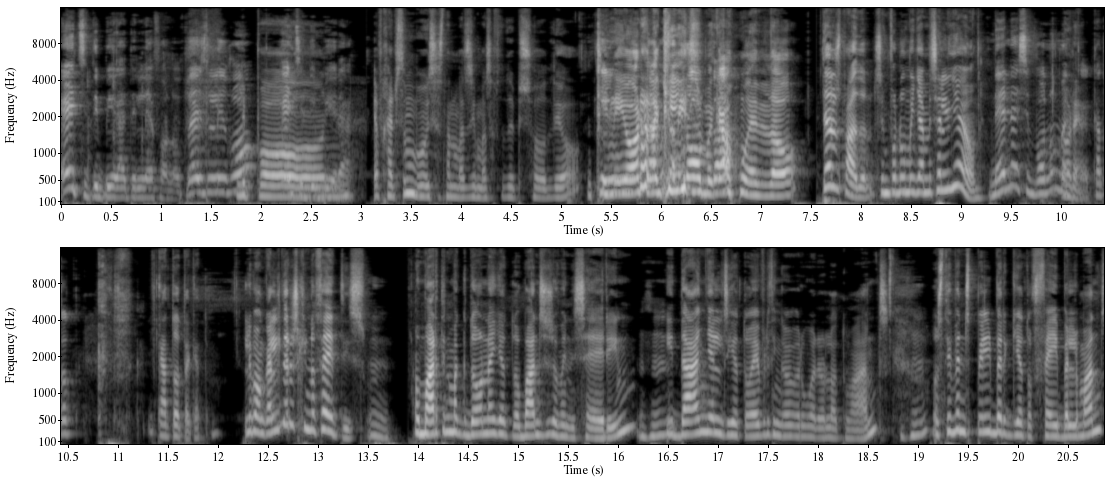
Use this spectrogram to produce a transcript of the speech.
Έτσι την πήρα τηλέφωνο. Πες λίγο, Λοιπόν, έτσι την πήρα. ευχαριστούμε που ήσασταν μαζί μας αυτό το επεισόδιο. Κλείνουμε Είναι η ώρα να κάπου τα κλείσουμε πρώτα. κάπου εδώ. Τέλος πάντων, συμφωνούμε για Μισελ Γέο. Ναι, ναι, συμφωνούμε. Ωραία. Κατώ... 100%. Λοιπόν, καλύτερος σκηνοθέτης. Μμ. Ο Μάρτιν Μακντόνα για το Banshees of Inisherin. Η Daniels για το Everything Everywhere All at Once. Ο Steven Spielberg για το Fablemans.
